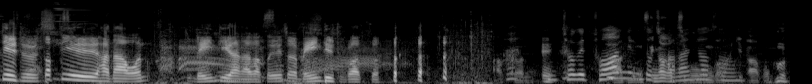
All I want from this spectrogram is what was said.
딜 둘 섭딜 하나 원 메인 딜 하나 갖고 여기서 메인 딜 들어왔어. 아 그러네. 음, 저기 아, 조아님도 잘하셔서 같기도 하고.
